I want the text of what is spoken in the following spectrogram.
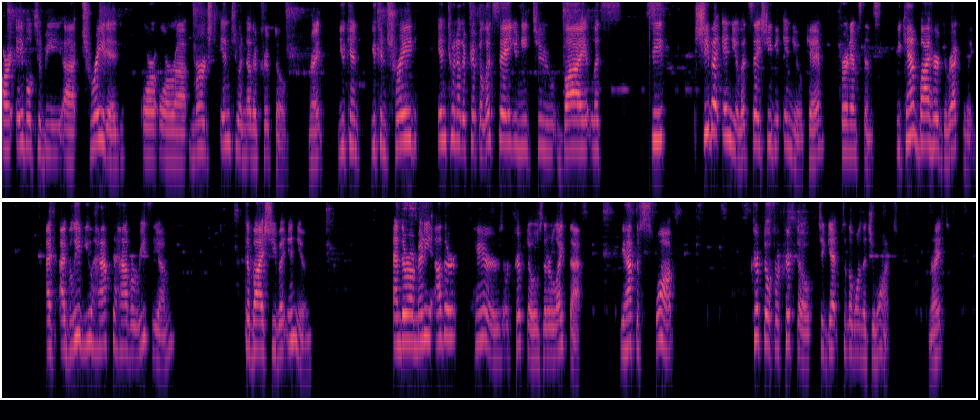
are able to be uh, traded or or uh, merged into another crypto, right? You can you can trade into another crypto. Let's say you need to buy. Let's see Shiba Inu. Let's say Shiba Inu. Okay, for an instance, you can't buy her directly. I, I believe you have to have Ethereum to buy Shiba Inu. And there are many other pairs or cryptos that are like that. You have to swap crypto for crypto to get to the one that you want, right?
